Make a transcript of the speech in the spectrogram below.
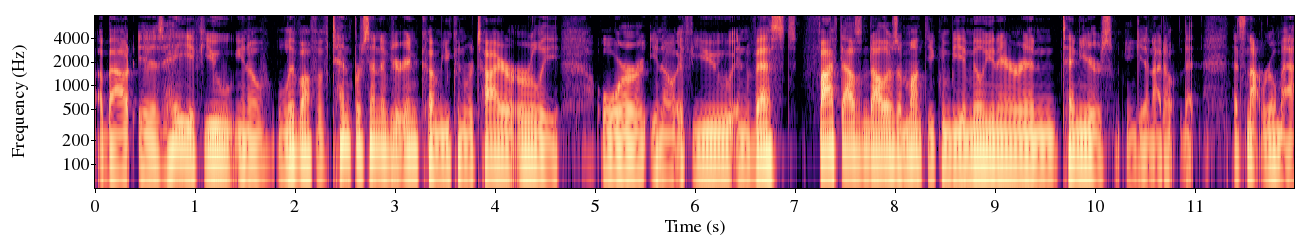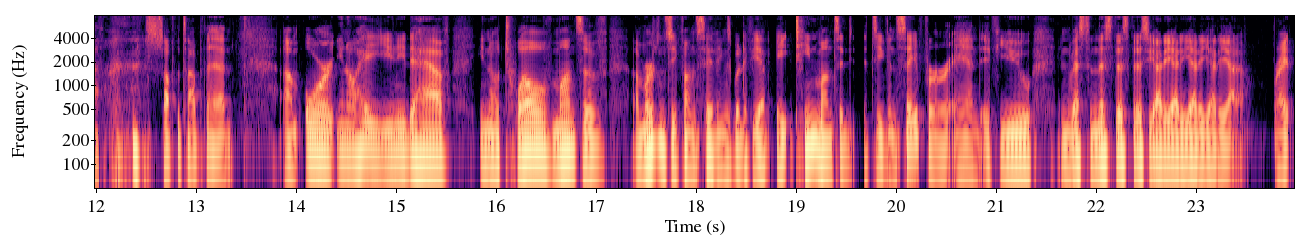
about is hey if you you know live off of 10% of your income you can retire early or you know if you invest $5000 a month you can be a millionaire in 10 years again i don't that that's not real math it's just off the top of the head um, or, you know, hey, you need to have, you know, 12 months of emergency fund savings, but if you have 18 months, it, it's even safer. And if you invest in this, this, this, yada, yada, yada, yada, yada, right?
